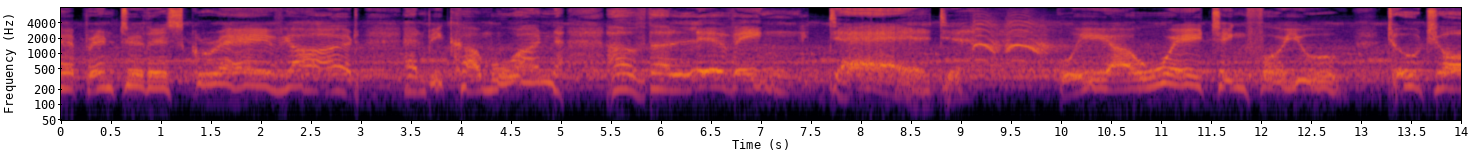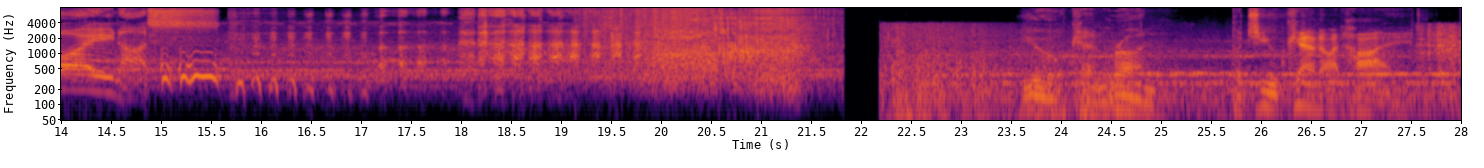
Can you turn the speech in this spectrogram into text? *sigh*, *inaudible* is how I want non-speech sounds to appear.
step into this graveyard and become one of the living dead. We are waiting for you to join us. *laughs* You can run, but you cannot hide.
